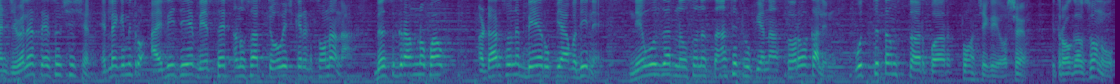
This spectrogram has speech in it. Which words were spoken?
and jewellers association એટલે કે મિત્રો આઈબીજે વેબસાઇટ અનુસાર ચોવીસ કેરેટ સોનાના દસ ગ્રામનો ભાવ અઢારસો ને બે રૂપિયા વધીને નેવું હજાર નવસો ને સાસઠ રૂપિયાના સર્વકાલીન ઉચ્ચતમ સ્તર પર પહોંચી ગયો છે. મિત્રો, અગાઉ સોનું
